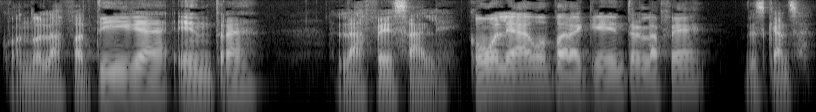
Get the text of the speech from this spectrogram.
cuando la fatiga entra, la fe sale. ¿Cómo le hago para que entre la fe? Descansa.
